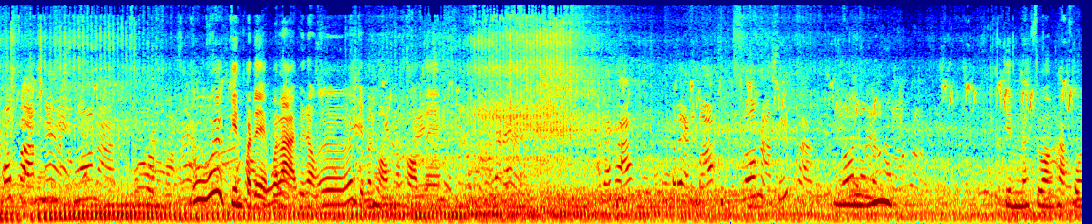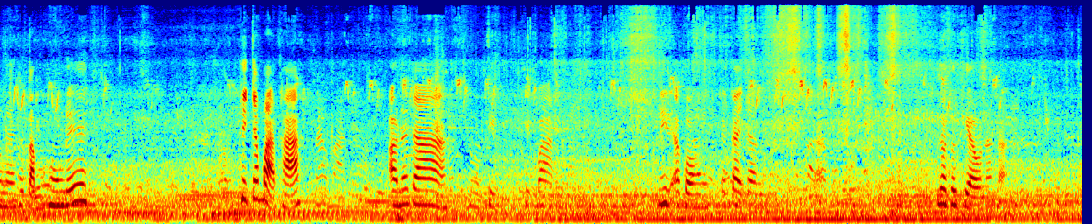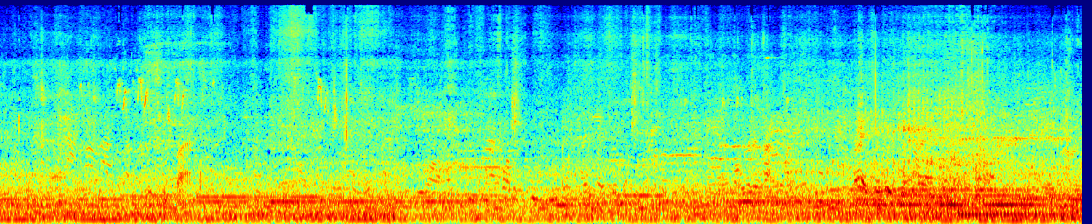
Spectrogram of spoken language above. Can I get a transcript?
โอ้ฝากแม่นอนอะบ่บ่อุ้ยกินปลาแดกปลาหลายพี่น้องเอ้ยจะมันหอมหอมๆแน่อะไรคะแปลกบ่โลหะสิบค่ะโลนึงเหรอคะกินไหมตวงผักตวงไหนเขาตำหงเด้พริกจักบาทคะเอานะจ้าพริกพริกบ้าน นี่เอากองใกล้ๆกันเลือดเขียวๆนะคะ20บาท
